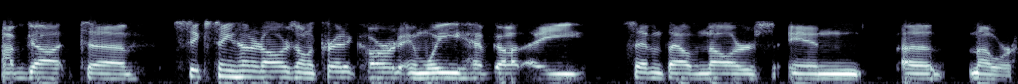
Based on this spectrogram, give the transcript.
I've got uh, sixteen hundred dollars on a credit card, and we have got a seven thousand dollars in a mower.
